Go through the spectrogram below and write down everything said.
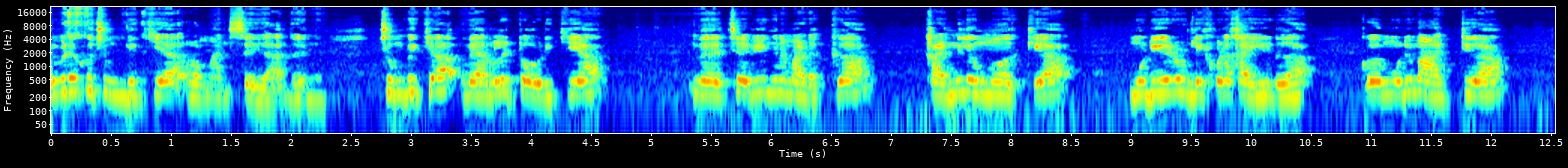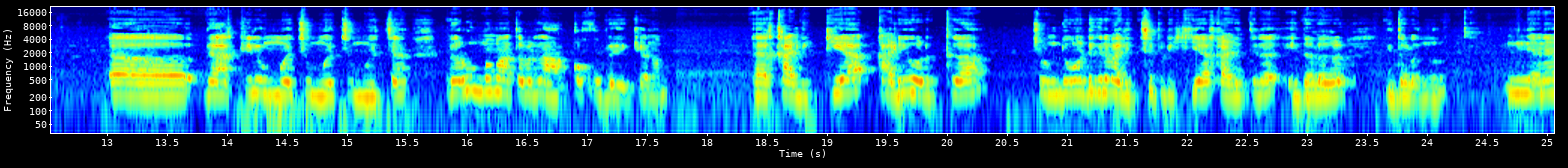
ഇവിടെയൊക്കെ ചുംബിക്കുക റൊമാൻസ് ചെയ്യുക അത് തന്നെ. ചുംബിക്കുക വിരലിട്ട് ഓടിക്കുക ചെവി ഇങ്ങനെ മടക്കുക കണ്ണിൽ ഉമ്മ വയ്ക്കുക മുടിയുടെ ഉള്ളിൽ കൂടെ കൈയിടുക മുടി മാറ്റുക ബാക്കിൽ ഉമ്മ വെച്ച് ഉമ്മ വെച്ച് ഉമ്മ വെച്ച. വെറും ഉമ്മ മാത്രമല്ല നാക്കൊക്കെ ഉപയോഗിക്കണം. കടിക്കുക കടി കൊടുക്കുക ചുണ്ടുകൊണ്ട് ഇങ്ങനെ വലിച്ചു പിടിക്കുക കഴുത്തിന് ഇതളുകൾ ഇതളുന്നു. ഇങ്ങനെ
